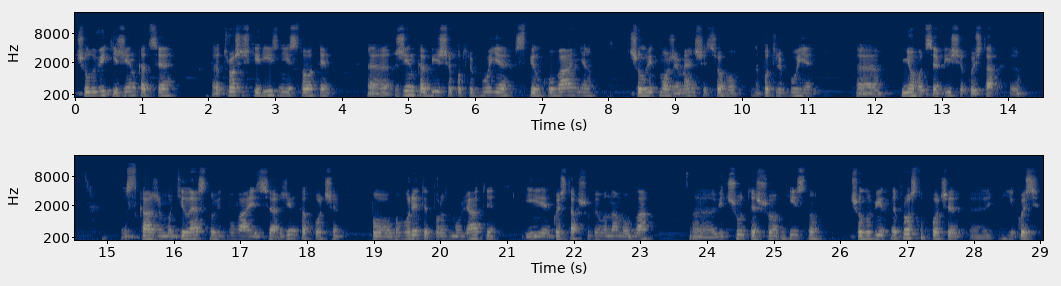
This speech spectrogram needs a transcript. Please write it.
Чоловік і жінка це трошечки різні істоти. Е, Жінка більше потребує спілкування, чоловік може менше цього потребує. Е, В нього це більше якось так, е, скажімо, тілесно відбувається. Жінка хоче поговорити, порозмовляти і якось так, щоб вона могла відчути, що дійсно чоловік не просто хоче якось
